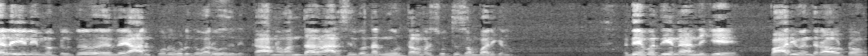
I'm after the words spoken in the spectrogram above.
ஏழை எளிய மக்களுக்கு எதில் யாரும் குரல் கொடுக்க வருவதில்லை. காரணம் வந்தாங்கன்னா அரசியலுக்கு வந்தால் நூறு தலைமுறை சொத்து சம்பாதிக்கணும். அதே பார்த்தீங்கன்னா இன்றைக்கி பாரிவேந்தர் ஆகட்டும்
